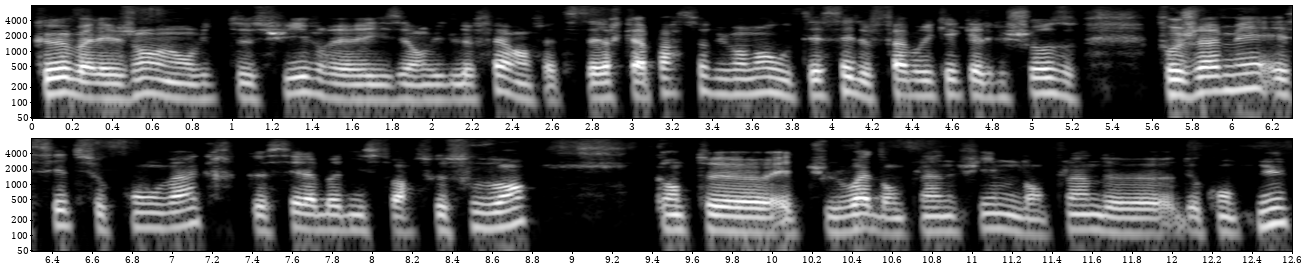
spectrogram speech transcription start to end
que bah, les gens ont envie de te suivre et ils aient envie de le faire, en fait. C'est-à-dire qu'à partir du moment où tu essaies de fabriquer quelque chose, faut jamais essayer de se convaincre que c'est la bonne histoire. Parce que souvent, quand euh, et tu le vois dans plein de films, dans plein de, de contenus,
